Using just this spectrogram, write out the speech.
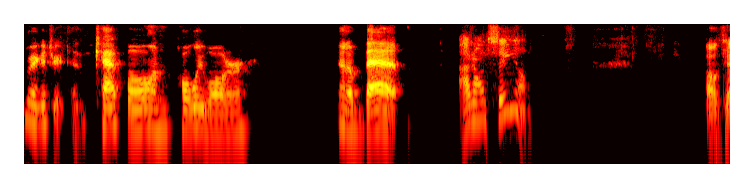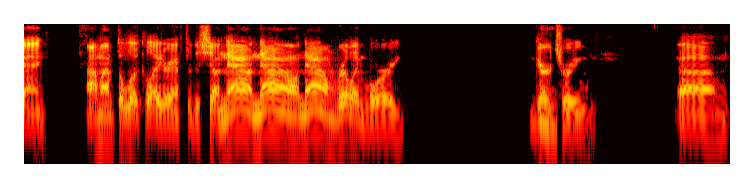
Better get your cat ball and holy water and a bat. I don't see them. Okay, I'm gonna have to look later after the show. Now, now, now, I'm really worried. Gertrude, um,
